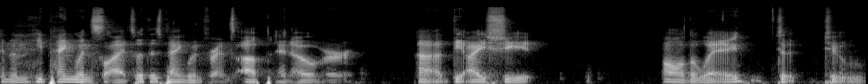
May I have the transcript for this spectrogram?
And then he penguin slides with his penguin friends up and over uh, the ice sheet all the way to to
